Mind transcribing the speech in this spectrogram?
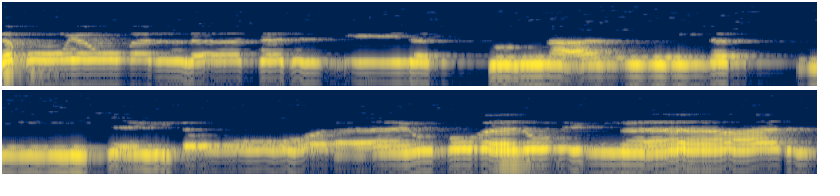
واتقوا يوما لا تجزي نفس عن نفس شيئا ولا يقبل منها عدل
